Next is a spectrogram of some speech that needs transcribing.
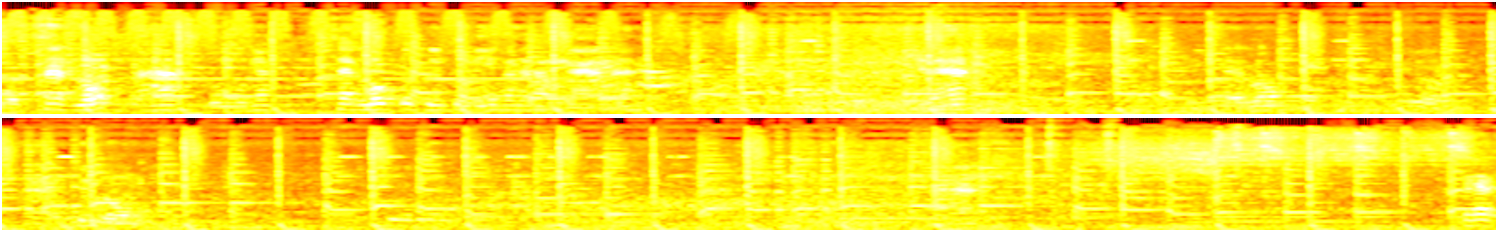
กด Z ลบนะฮะดูเนี่ย Z ลบก็คือตัวนี้เขาจะทำงานนะเห็นไหม Z ลบเนี่ยอ่าขึ้นลงแซด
